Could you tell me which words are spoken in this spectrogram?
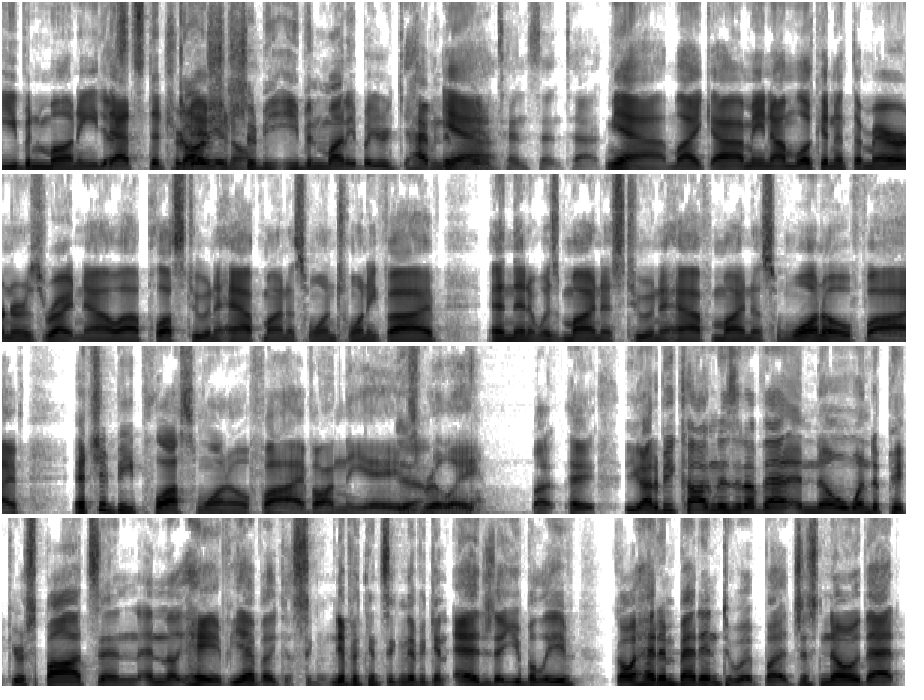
even money. Yes. That's the Guardians traditional. should be even money, but you're having to Yeah. pay a ten cent tax. Yeah, like I mean, I'm looking at the Mariners right now, uh, plus two and a half, minus 125, and then it was minus two and a half, minus 105. It should be plus 105 on the A's, Yeah. really. But hey, you got to be cognizant of that and know when to pick your spots. And and like, hey, if you have like a significant significant edge that you believe, go ahead and bet into it. But just know that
